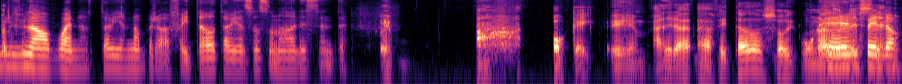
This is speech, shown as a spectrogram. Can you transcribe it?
Prefiero- No, bueno, está bien, no, pero afeitado está bien, sos un adolescente. Ah, ok. Eh, afeitado soy un El adolescente. pelo.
